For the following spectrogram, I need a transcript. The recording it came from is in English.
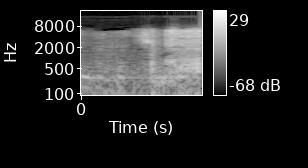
in the.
